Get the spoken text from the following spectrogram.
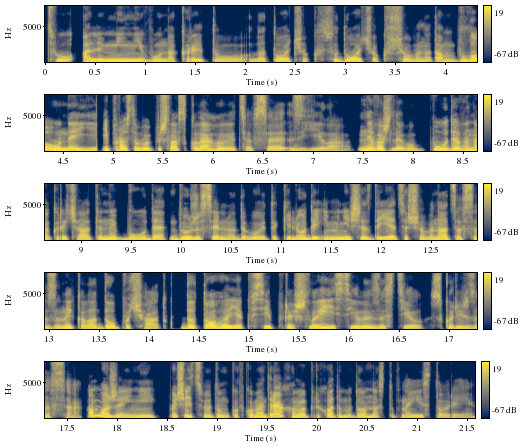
цю алюмінієву накриту латочок, судочок, що воно там було у неї, і просто би пішла з колегою це все з'їла. Неважливо, буде вона кричати, не буде. Дуже сильно дивують такі люди, і мені ще здається, що вона це все заникала до початку, до того як всі прийшли і сіли за стіл, скоріш за все. А може і ні. Пишіть свою думку в коментарях, а ми приходимо до наступної історії.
